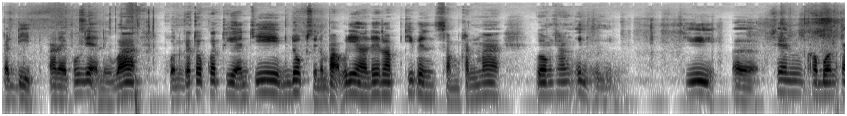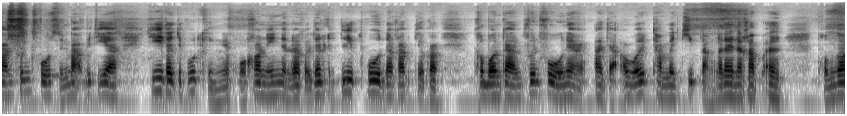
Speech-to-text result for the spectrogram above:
ประดิษฐ์อะไรพวกเนี้ยหรือว่าผลกระทบกระเทือนที่โลกศิลปะวิทยาได้รับที่เป็นสำคัญมากรวมทั้งอื่น ๆ ที่เอ่อเช่นกระบวนการฟื้นฟูศิลปวิทยา ที่เราจะพูดถึงในหัวข้อนี้เนี่ยเราก็จะรีบพูดนะครับ เกี่ยวกับกระบวนการฟื้นฟูเนี่ยอาจจะเอาไว้ทำเป็นคลิปหลังก็ได้นะครับเออผมก็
